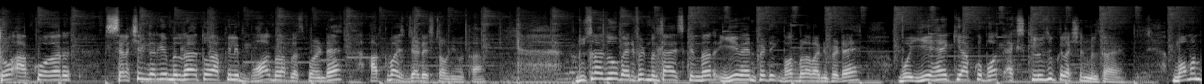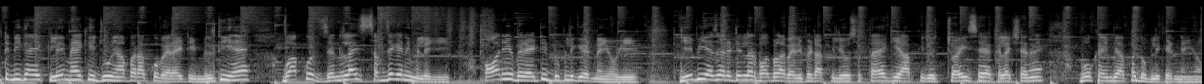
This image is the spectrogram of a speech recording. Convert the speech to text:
तो आपको अगर सिलेक्शन करके मिल रहा है तो आपके लिए बहुत बड़ा प्लस पॉइंट है। आपके पास जेड स्टॉक नहीं होता। दूसरा जो बेनिफिट मिलता है इसके अंदर, ये बेनिफिट एक बहुत बड़ा बेनिफिट है। वो ये है कि आपको बहुत एक्सक्लूसिव कलेक्शन मिलता है। मोमम टिनी का एक क्लेम है कि जो यहाँ पर आपको वैरायटी मिलती है, वो आपको जनरलाइज सब जगह नहीं मिलेगी और ये वैरायटी डुप्लीकेट नहीं होगी। ये भी एज अ रिटेलर बहुत बड़ा बेनिफिट आपके लिए हो सकता है कि आपकी जो चॉइस है कलेक्शन है, वो कहीं भी आपका डुप्लीकेट नहीं हो।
